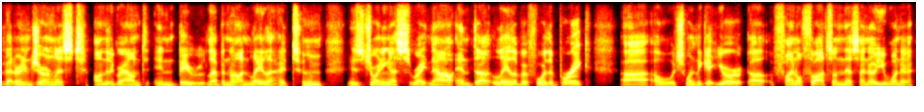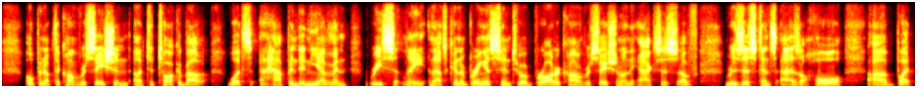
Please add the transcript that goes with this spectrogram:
veteran journalist on the ground in Beirut, Lebanon. Leila Hatoum is joining us right now. And uh, Leila, before the break, uh, I just wanted to get your uh, final thoughts on this. I know you want to open up the conversation uh, to talk about what's happened in Yemen recently, and that's going to bring us into a broader conversation on the axis of resistance as a whole. Uh, but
